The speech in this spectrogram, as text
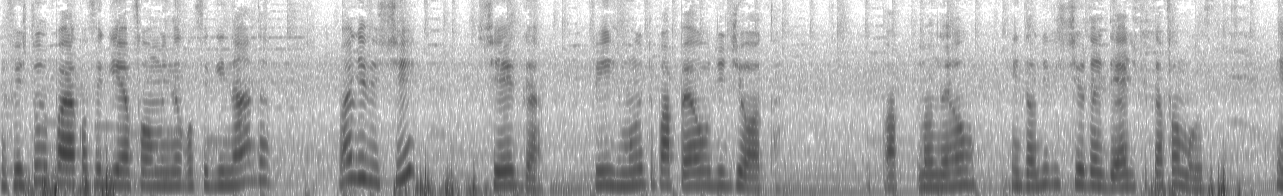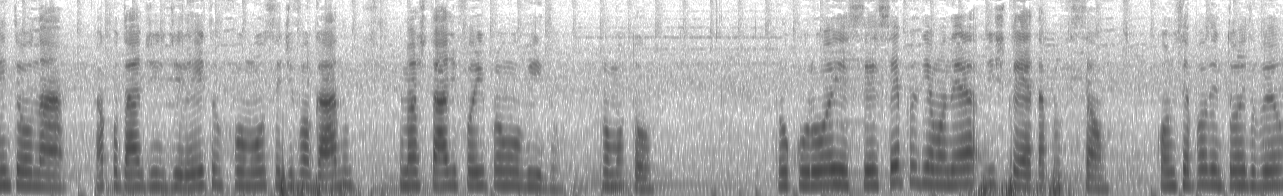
Eu fiz tudo para conseguir a fama e não consegui nada. Vai desistir? Chega. Fiz muito papel de idiota. Manuel então desistiu da ideia de ficar famoso. Entrou na faculdade de Direito, formou-se advogado e mais tarde foi promovido, promotor. Procurou exercer sempre de maneira discreta a profissão. Quando se aposentou, resolveu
